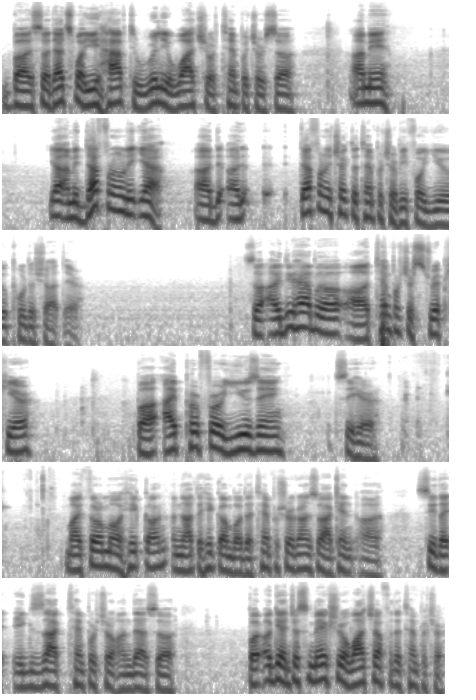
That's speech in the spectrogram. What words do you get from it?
But so that's why you have to really watch your temperature. So, I mean, yeah, I mean, definitely, yeah. Uh, uh, definitely check the temperature before you pull the shot there. So I do have a, a temperature strip here, but I prefer using, let's see here, my thermal heat gun, uh, not the heat gun, but the temperature gun, so I can uh, see the exact temperature on that. So but again, just make sure, watch out for the temperature.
